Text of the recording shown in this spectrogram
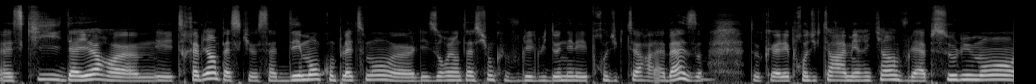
Euh, ce qui d'ailleurs euh, est très bien parce que ça dément complètement euh, les orientations que voulaient lui donner les producteurs à la base. Donc les producteurs américains voulaient absolument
